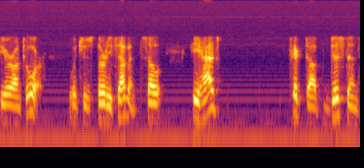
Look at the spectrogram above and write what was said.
year on tour, which is 37th. So he has picked up distance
